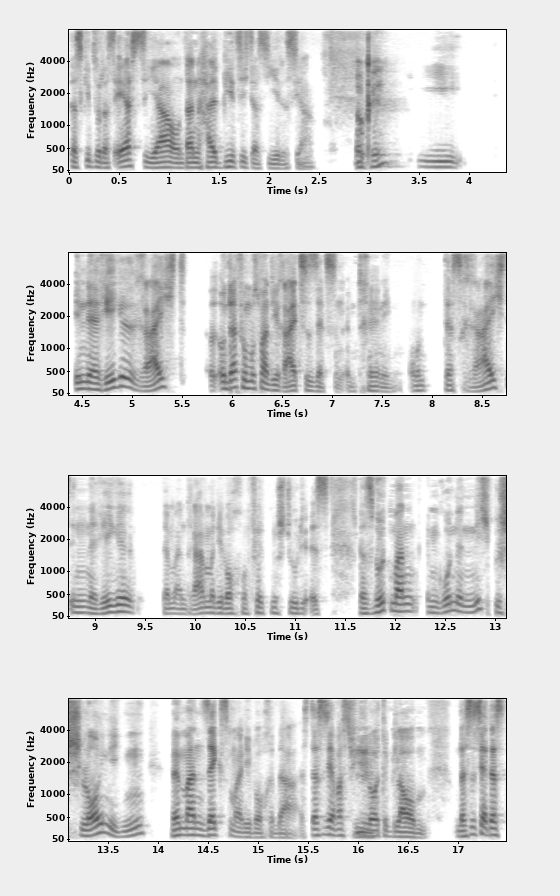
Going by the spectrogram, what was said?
Das geht so das erste Jahr und dann halbiert sich das jedes Jahr. Okay. Die, in der Regel reicht, und dafür muss man die Reize setzen im Training. Und das reicht in der Regel wenn man dreimal die Woche im Fitnessstudio ist. Das wird man im Grunde nicht beschleunigen, wenn man sechsmal die Woche da ist. Das ist ja, was viele mhm. Leute glauben. Und das ist ja das,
